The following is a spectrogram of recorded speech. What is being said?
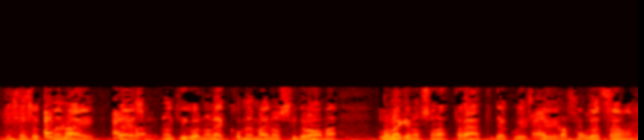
Nel senso, come Ecco, mai, ecco. adesso, non ti dico, non è come mai non si drogano, ma mai che non sono attratti da queste Ecco appunto, situazioni?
